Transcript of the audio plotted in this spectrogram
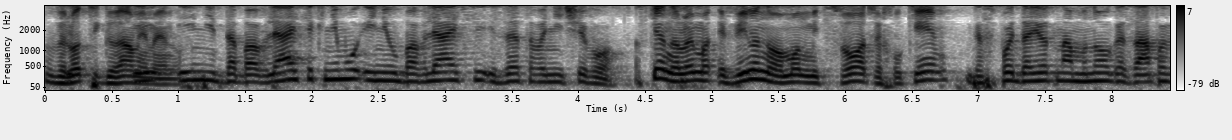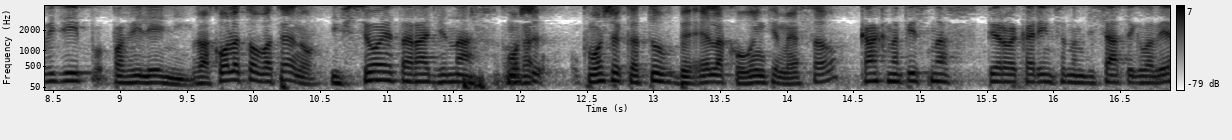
ולא תגרע ממנו. и, и не добавляйте к нему, и не убавляйте из этого ничего. אז כן, אלוהים הביא לנו המון מצוות וחוקים, Господь дает нам много заповедей, п- повелений. והכל לטובתנו. И все это ради нас. כמו, ש, כמו שכתוב באל הקורינתים 10, Как написано в 1 Коринфянам 10 главе,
